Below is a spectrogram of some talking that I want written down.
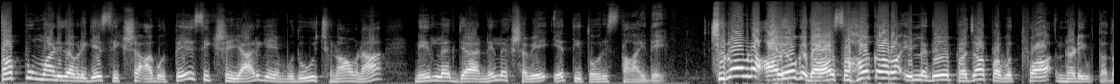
ತಪ್ಪು ಮಾಡಿದವರಿಗೆ ಶಿಕ್ಷೆ ಆಗುತ್ತೆ. ಶಿಕ್ಷೆ ಯಾರಿಗೆ ಎಂಬುದು ಚುನಾವಣಾ ನಿರ್ಲಜ್ಜ ನಿರ್ಲಕ್ಷ್ಯವೇ ಎತ್ತಿ ತೋರಿಸ್ತಾ ಇದೆ. ಚುನಾವಣಾ ಆಯೋಗದ ಸಹಕಾರ ಇಲ್ಲದೆ ಪ್ರಜಾಪ್ರಭುತ್ವ ನಡೆಯುತ್ತದ.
